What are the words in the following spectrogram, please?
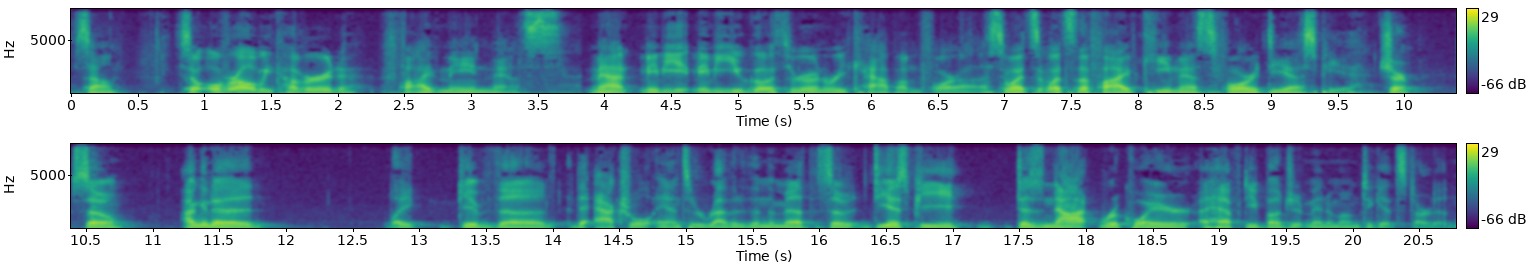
So, so overall, we covered five main myths. Matt, maybe maybe you go through and recap them for us. What's what's the five key myths for DSP? Sure. So I'm gonna like give the the actual answer rather than the myth. So DSP does not require a hefty budget minimum to get started.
